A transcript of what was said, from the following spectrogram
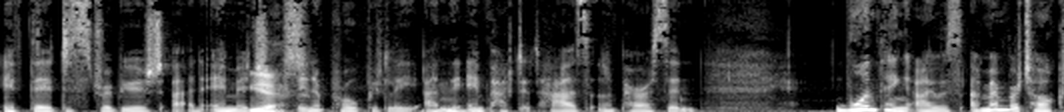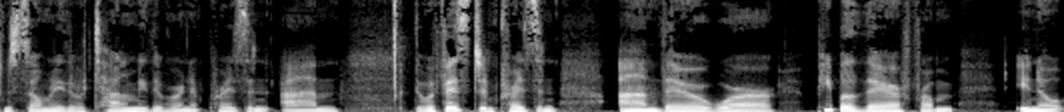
if they distribute an image yes. inappropriately and mm. the impact it has on a person. One thing I was, I remember talking to somebody, they were telling me they were in a prison, um, they were visiting prison, and there were people there from, you know,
